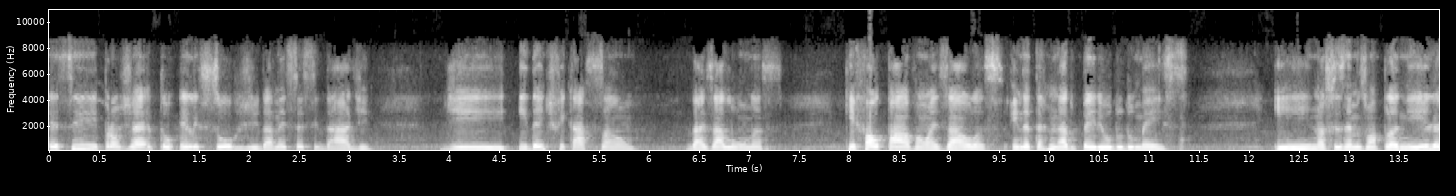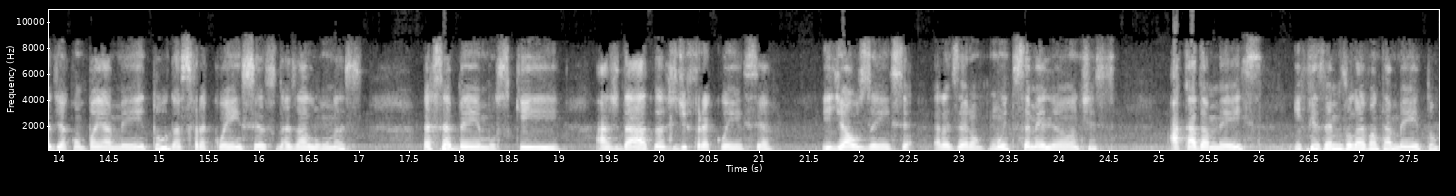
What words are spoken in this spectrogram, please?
esse projeto ele surge da necessidade de identificação das alunas que faltavam às aulas em determinado período do mês. E nós fizemos uma planilha de acompanhamento das frequências das alunas. Percebemos que as datas de frequência e de ausência, elas eram muito semelhantes a cada mês e fizemos o levantamento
